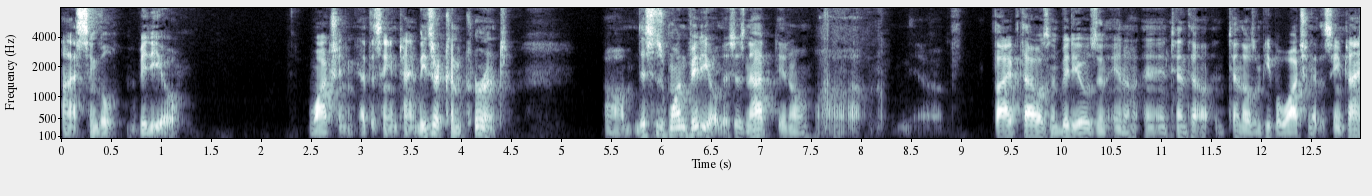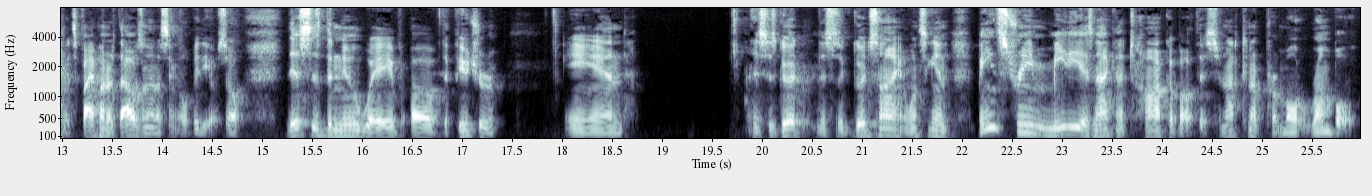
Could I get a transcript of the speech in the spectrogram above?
on a single video watching at the same time. These are concurrent. Um, this is one video. This is not, you know, uh, 5,000 videos and, and, and 10,000 10, people watching at the same time. It's 500,000 on a single video. So this is the new wave of the future. And this is good. This is a good sign. Once again, mainstream media is not going to talk about this. They're not going to promote Rumble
